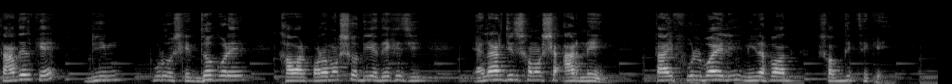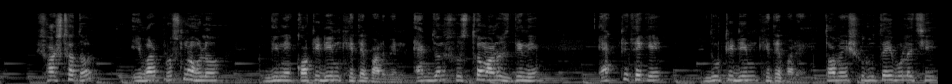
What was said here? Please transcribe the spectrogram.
তাদেরকে ডিম পুরো সেদ্ধ করে খাওয়ার পরামর্শ দিয়ে দেখেছি, অ্যালার্জির সমস্যা আর নেই, তাই ফুল বয়েলই নিরাপদ সব দিক থেকেই। ষষ্ঠত, এবার প্রশ্ন হলো, দিনে কটি ডিম খেতে পারবেন? একজন সুস্থ মানুষ দিনে একটি থেকে দুটি ডিম খেতে পারেন। তবে শুরুতেই বলেছি,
